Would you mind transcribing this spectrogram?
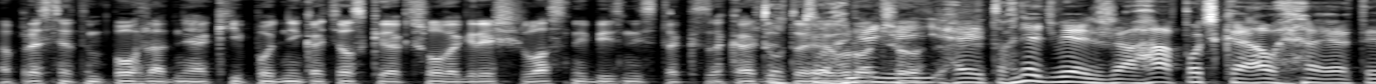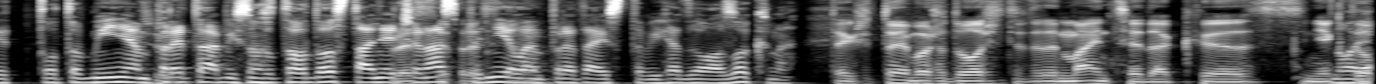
A presne ten pohľad nejaký podnikateľský, ak človek rieši vlastný biznis, tak za každé to, to, to euro, hneď, čo... Hej, to hneď vieš, že aha, počkaj, ale toto míňam čo? preto, aby som z toho dostal niečo naspäť, nie len preto, aby to vyhadzoval z okna. Takže to je možno dôležité, ten mindset, ak si niekto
